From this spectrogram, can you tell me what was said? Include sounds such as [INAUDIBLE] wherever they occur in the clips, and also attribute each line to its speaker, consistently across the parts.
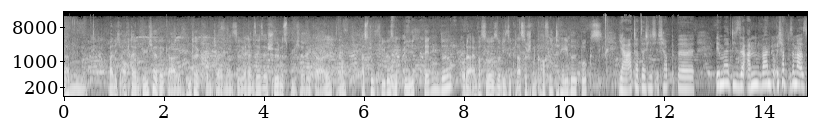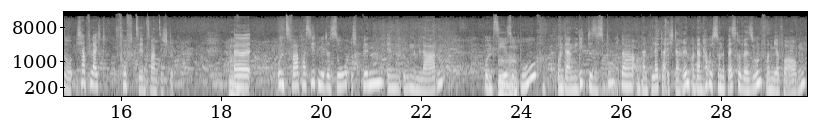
Speaker 1: Ähm, weil ich auch dein Bücherregal im Hintergrund ja immer sehe, ein sehr, sehr schönes Bücherregal. Ja. Hast du viele so Bildbände oder einfach so, so diese klassischen Coffee Table Books?
Speaker 2: Ja, tatsächlich. Ich habe äh, immer diese Anwandlung. Ich habe, sag mal so, ich habe vielleicht 15, 20 Stück. Mhm. Äh, und zwar passiert mir das so, ich bin in irgendeinem Laden und sehe mhm. so ein Buch und dann liegt dieses Buch da und dann blätter ich darin und dann habe ich so eine bessere Version von mir vor Augen.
